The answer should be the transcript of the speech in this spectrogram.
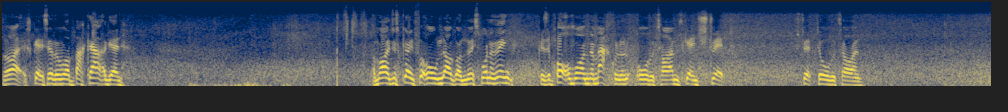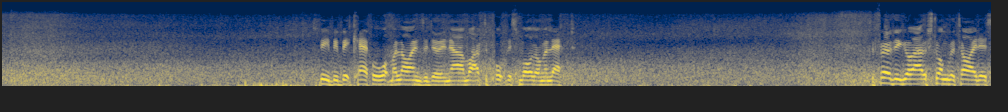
Right, let's get this other rod back out again. I might just go for all lug on this one, I think, because the bottom one, the mackerel all the time is getting stripped. Stripped all the time. Need to be a bit careful what my lines are doing now. I might have to put this rod on the left. The further you go out, the stronger the tide is.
